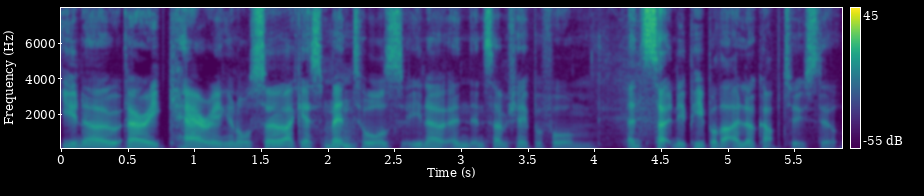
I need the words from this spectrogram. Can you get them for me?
you know, very caring and also, I guess, mm-hmm. mentors, you know, in, in some shape or form. And certainly people that I look up to still.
